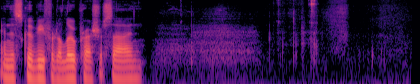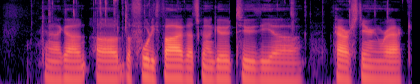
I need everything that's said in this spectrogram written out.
and this could be for the low pressure side. And I got uh, the 45 that's going to go to the uh, power steering rack,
